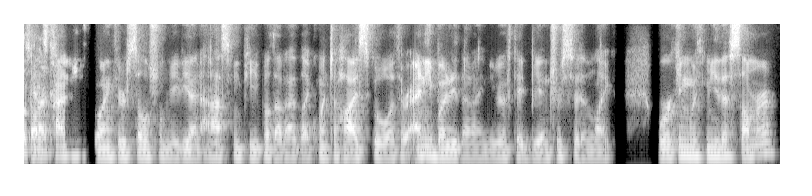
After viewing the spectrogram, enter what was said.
So I was kind of just going through social media and asking people that I like went to high school with or anybody that I knew if they'd be interested in like working with me this summer.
